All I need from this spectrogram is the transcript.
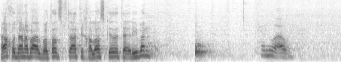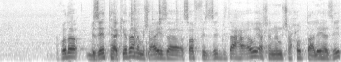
هاخد أنا بقى البطاطس بتاعتي خلاص كده تقريبا. حلو قوي هاخدها بزيتها كده أنا مش عايز أصفي الزيت بتاعها قوي عشان أنا مش هحط عليها زيت.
